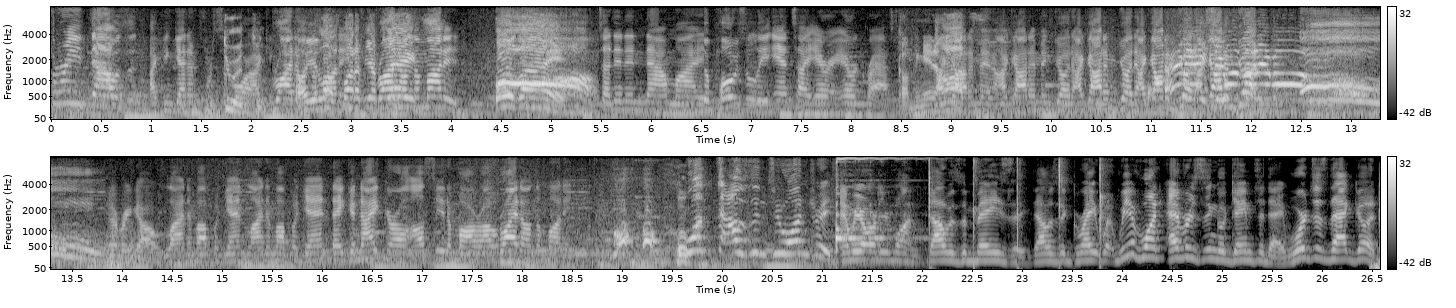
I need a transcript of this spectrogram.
3,000. I can get him for some Do it. I can it. ride Oh, on you the lost money. one of your Ride on the money. Bullseye. Oh! Sending in now my supposedly anti-air aircraft. Coming in I hot. got him in. I got him in good. I got him good. I got him good. I got him good. Oh! There we go. Line him up again. Line him up again. Say goodnight, girl. I'll see you tomorrow. Right on the money. 1,200. And we already won. That was amazing. That was a great win. We have won every single game today. We're just that good.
